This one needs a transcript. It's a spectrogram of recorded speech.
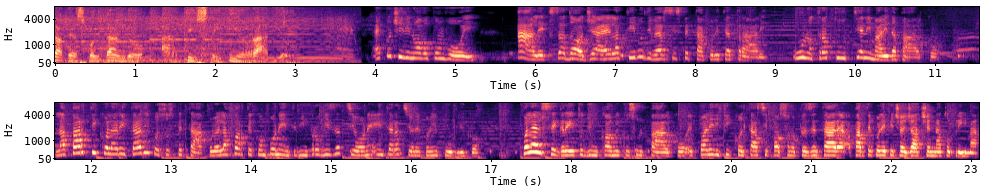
State ascoltando Artisti in Radio. Eccoci di nuovo con voi. Alex ad oggi ha all'attivo diversi spettacoli teatrali, uno tra tutti Animali da palco. La particolarità di questo spettacolo è la forte componente di improvvisazione e interazione con il pubblico. Qual è il segreto di un comico sul palco e quali difficoltà si possono presentare, a parte quelle che ci hai già accennato prima?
